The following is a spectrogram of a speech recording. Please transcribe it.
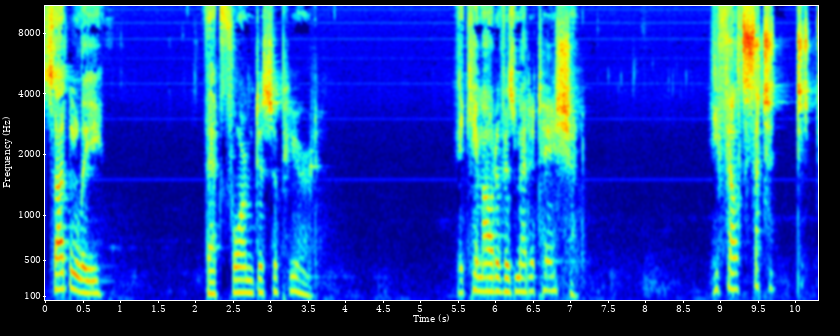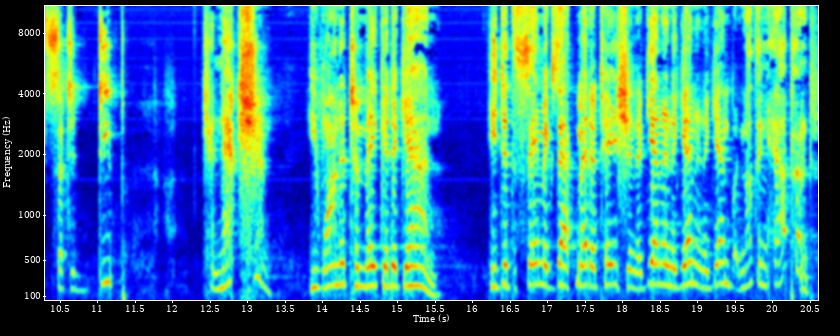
Suddenly, that form disappeared. It came out of his meditation. He felt such a, such a deep connection. He wanted to make it again. He did the same exact meditation again and again and again, but nothing happened.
